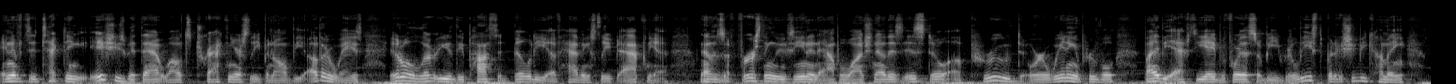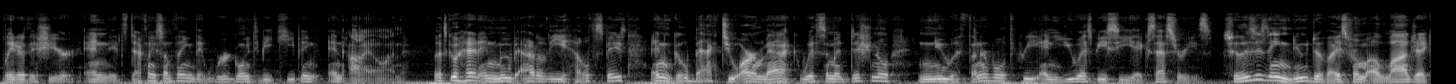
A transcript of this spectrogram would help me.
And if it's detecting issues with that while it's tracking your sleep in all the other ways, it'll alert you the possibility of having sleep apnea. Now, this is the first thing we've seen in Apple Watch. Now, this is still approved or awaiting approval by the FDA before this will be released, but it should be coming later this year. And it's definitely something that we're going to be keeping an eye on let's go ahead and move out of the health space and go back to our Mac with some additional new Thunderbolt 3 and USB-C accessories. So this is a new device from Alogic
